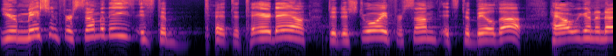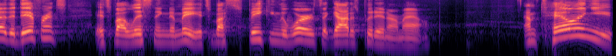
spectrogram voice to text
your mission for some of these is to, to, to tear down, to destroy. For some, it's to build up. How are we going to know the difference? It's by listening to me, it's by speaking the words that God has put in our mouth. I'm telling you,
